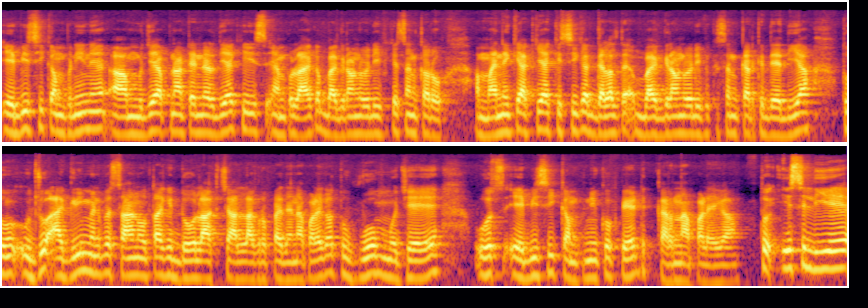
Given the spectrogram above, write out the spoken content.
ए बी सी कंपनी ने आ, मुझे अपना टेंडर दिया कि इस एम्प्लॉय का बैकग्राउंड वेरिफिकेशन करो। अब मैंने क्या किया? किसी का गलत बैकग्राउंड वेरिफिकेशन करके दे दिया। तो जो एग्रीमेंट पे साइन होता है कि दो लाख चार लाख रुपए देना पड़ेगा तो वो मुझे उस ए कंपनी को पेड करना पड़ेगा। तो इसलिए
